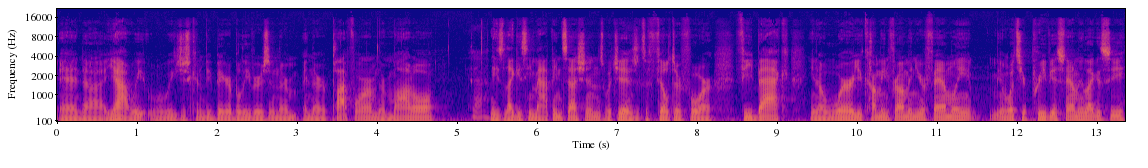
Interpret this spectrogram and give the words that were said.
And uh, yeah, we we just couldn't be bigger believers in their in their platform, their model, Yeah. these legacy mapping sessions, which is it's a filter for feedback. You know, where are you coming from in your family? You know, what's your previous family legacy?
